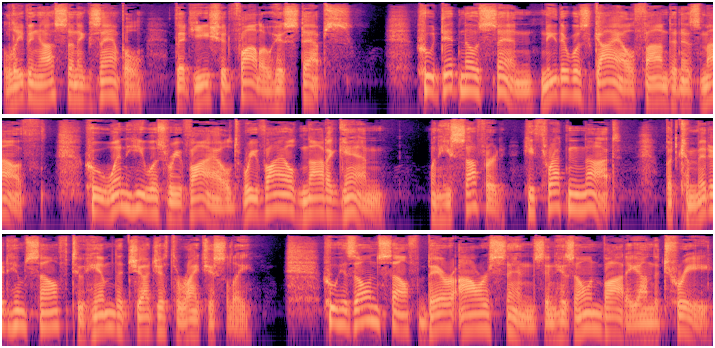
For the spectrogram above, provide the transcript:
leaving us an example, that ye should follow his steps who did no sin, neither was guile found in his mouth, who when he was reviled, reviled not again. When he suffered, he threatened not, but committed himself to him that judgeth righteously, who his own self bare our sins in his own body on the tree,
